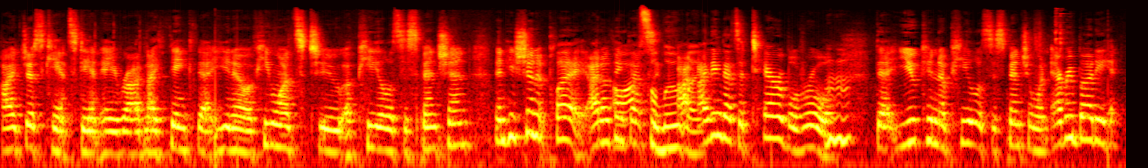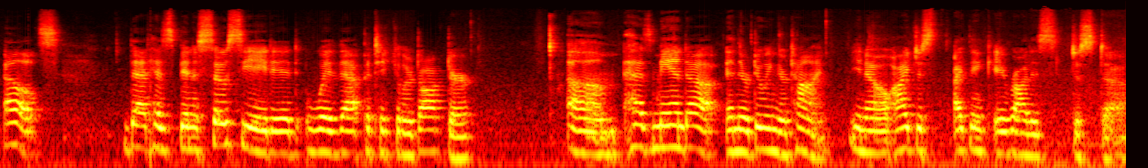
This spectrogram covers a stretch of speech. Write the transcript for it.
I just can't stand A Rod, and I think that you know if he wants to appeal a suspension, then he shouldn't play. I don't think Oh, that's a- absolutely. I I think that's a terrible rule that you can appeal a suspension when everybody else that has been associated with that particular doctor um, has manned up and they're doing their time. You know, I just I think A Rod is just uh,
